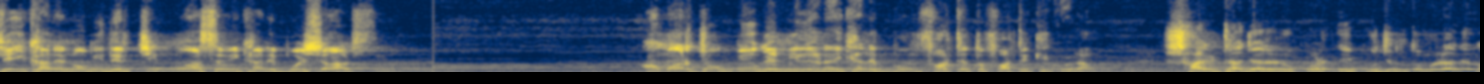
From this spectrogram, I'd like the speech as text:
যেইখানে নবীদের চিহ্ন আছে, ওইখানে বৈশা আসছি আমার যুগ বিয়োগে মিলে না, এখানে বোম ফাটে তো ফাটে কি করা? ষাট হাজারের উপর এই পর্যন্ত মরা গেল?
